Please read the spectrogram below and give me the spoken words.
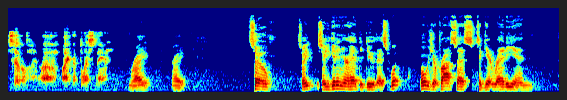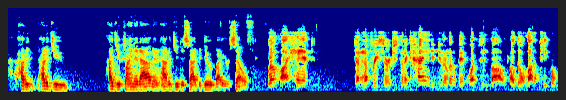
So uh, I'm a blessed man. Right, right. So, so, so you get in your head to do this. What, what was your process to get ready, and how did how did you how did you plan it out, and how did you decide to do it by yourself? Well, I had done enough research that I kind of knew a little bit what was involved. Although a lot of people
